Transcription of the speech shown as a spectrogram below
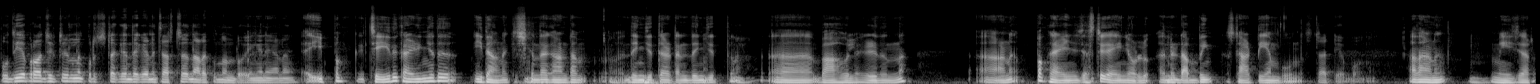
പുതിയ പ്രോജക്റ്റുകളെ കുറിച്ചിട്ടൊക്കെ എന്തൊക്കെയാണ് ചർച്ച നടക്കുന്നുണ്ടോ? എങ്ങനെയാണ്? ഇപ്പം ചെയ്ത് കഴിഞ്ഞത് ഇതാണ്. കിഷ്കിന്ത കാണ്ഡം ദിഞ്ചിത്തേട്ടൻ ദിഞ്ചിത്തും ബാഹുല എഴുതുന്ന ആണ്. ഇപ്പം കഴിഞ്ഞ് ജസ്റ്റ് കഴിഞ്ഞുള്ളൂ അതിന്റെ ഡബ്ബിങ് സ്റ്റാർട്ട് ചെയ്യാൻ പോകുന്നു. സ്റ്റാർട്ട് ചെയ്യാൻ പോകുന്നു. അതാണ് മേജർ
